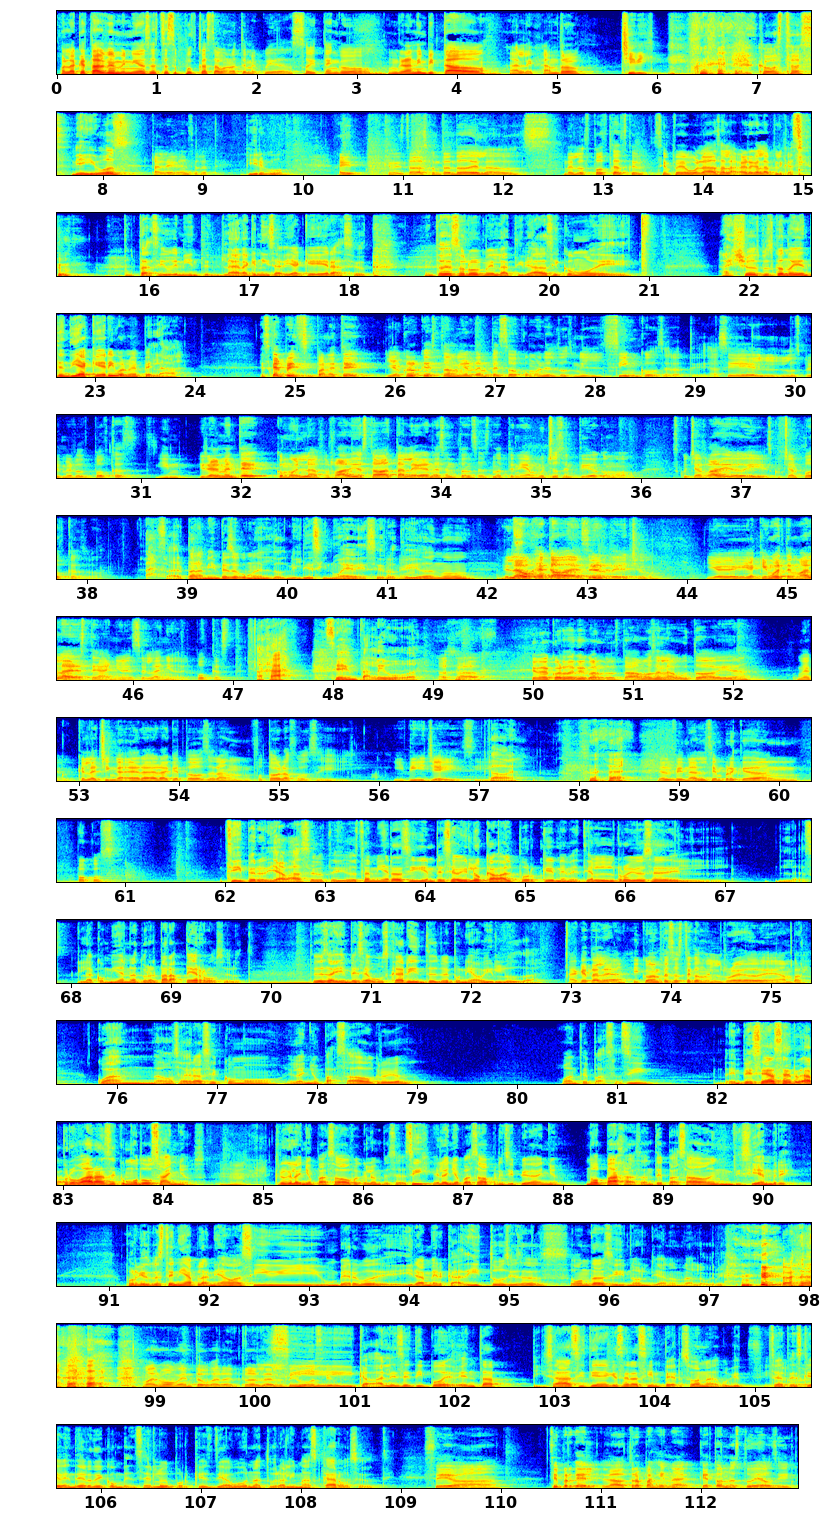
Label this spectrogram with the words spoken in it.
Hola, ¿qué tal? Bienvenidos a este su podcast A Bueno Te Me Cuidas. Hoy tengo un gran invitado, Alejandro Chiri. ¿Cómo estás? Bien, ¿y vos? ¿Talega, cerote? Virgo. Ahí que me estabas contando de los, de los podcasts que siempre volabas a la verga la aplicación. Puta, sí, ni la verdad que ni sabía qué era. Entonces solo me la tiraba así como de... Ay, yo después cuando ya entendía qué era, igual me pelaba. Es que al principio, ponete, yo creo que esta mierda empezó como en el 2005, cerote, así el- los primeros podcasts. Y, y realmente, como la radio estaba talega en ese entonces, no tenía mucho sentido como escuchar radio y escuchar podcast. ¿no? A saber, para mí empezó como en el 2019, cerote. También. Yo no... El auge acaba de ser, de hecho. Y, y aquí en Guatemala este año es el año del podcast. Ajá, sí hay un talego, ¿va? Ajá. Yo me acuerdo que cuando estábamos en la U todavía, que la chingadera era que todos eran fotógrafos y, y DJs. Y, Cabal. y al final siempre quedan pocos. Sí, pero ya va, cerote. Yo esta mierda sí empecé a oírlo cabal porque me metí al rollo ese de la comida natural para perros, cerote. Entonces ahí empecé a buscar y entonces me ponía a oírlos, ¿va? ¿A qué tal era? ¿Y cómo empezaste con el rollo de ámbar? Cuando, vamos a ver, hace como el año pasado, creo yo. O antepasa, sí. Empecé a hacer, a probar hace como dos años. Creo que el año pasado fue que lo empecé. Sí, el año pasado, a principio de año. No pajas, antepasado en diciembre. Porque después tenía planeado así un vergo de ir a mercaditos y esas ondas y no, ya no la logré. Mal momento para entrarle al negocio. Sí, cabal, ese tipo de venta pisada sí tiene que ser así en persona, porque o sea, tienes que vender de convencerlo de por qué es de agua natural y más caro, cerote. Sí, va. Sí, porque la otra página, Keto no es tuya, ¿o sí?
